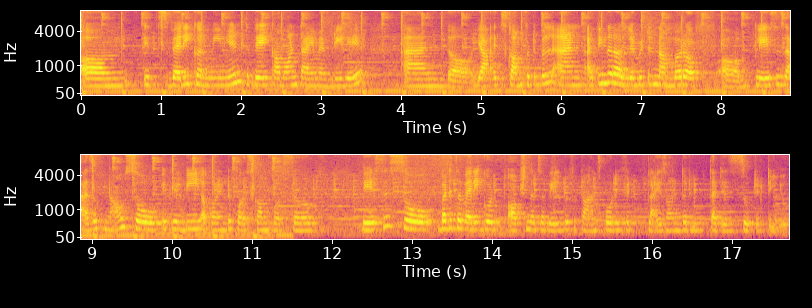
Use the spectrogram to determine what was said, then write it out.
Um, it's very convenient. They come on time every day. And uh, yeah it's comfortable. And i think there are a limited number of um, places as of now. So it will be according to first come first serve basis. So but it's a very good option that's available for transport if it flies on the route that is suited to you.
